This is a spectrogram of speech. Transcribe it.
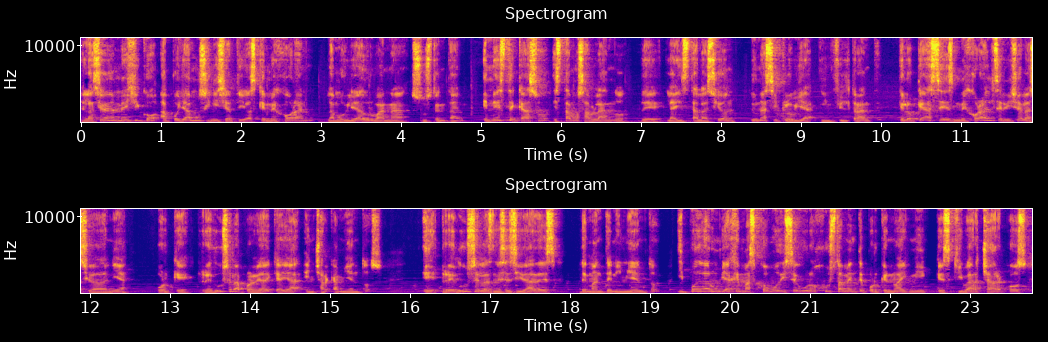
En la Ciudad de México apoyamos iniciativas que mejoran la movilidad urbana sustentable. En este caso estamos hablando de la instalación de una ciclovía infiltrante que lo que hace es mejorar el servicio a la ciudadanía porque reduce la probabilidad de que haya encharcamientos, eh, reduce las necesidades de mantenimiento y puede dar un viaje más cómodo y seguro justamente porque no hay ni que esquivar charcos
